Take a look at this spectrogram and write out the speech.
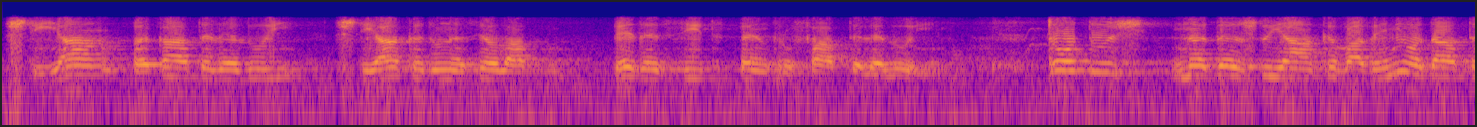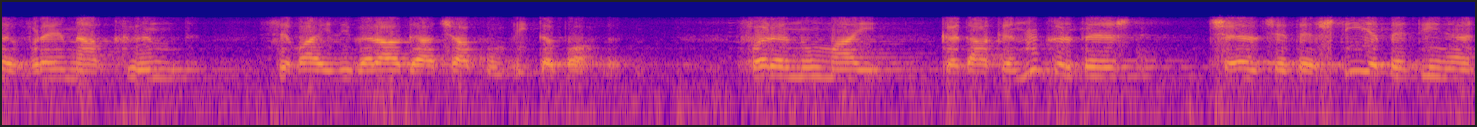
Știa păcatele lui, știa că Dumnezeu l-a pedepsit pentru faptele lui. Totuși nădăjduia că va veni odată vremea când se va elibera de acea cumplită boală. Fără numai că dacă nu cârtești, cel ce te știe pe tine,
